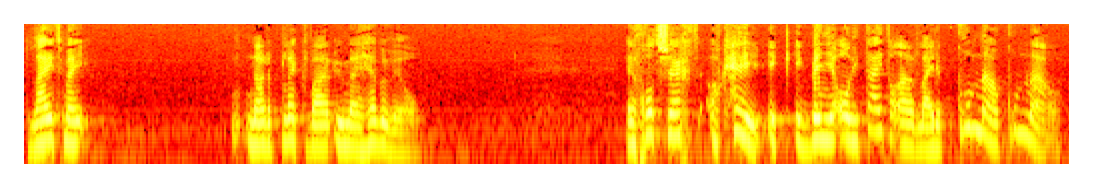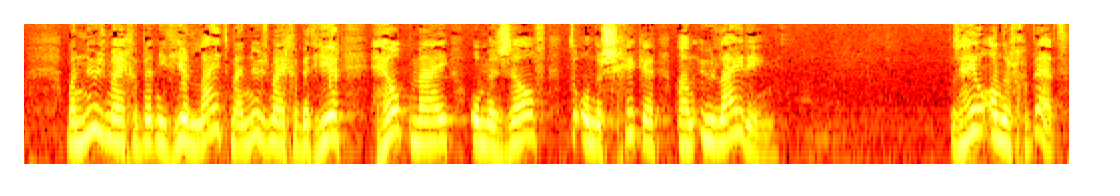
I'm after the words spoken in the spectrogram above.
Leid mij naar de plek waar u mij hebben wil. En God zegt, oké, ik, ik ben je al die tijd al aan het leiden, kom nou, kom nou. Maar nu is mijn gebed niet, Heer, leid mij. Nu is mijn gebed, Heer, help mij om mezelf te onderschikken aan uw leiding. Dat is een heel ander gebed.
